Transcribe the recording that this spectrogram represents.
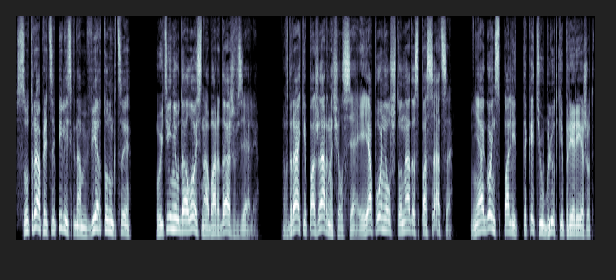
С утра прицепились к нам вертунгцы. Уйти не удалось, на абордаж взяли. В драке пожар начался, и я понял, что надо спасаться. Не огонь спалит, так эти ублюдки прирежут.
